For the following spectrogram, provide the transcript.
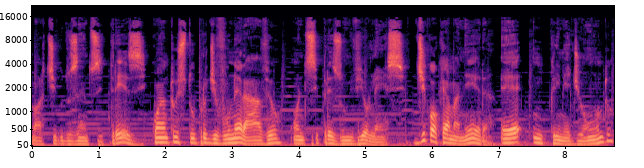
no artigo 213, quanto o estupro de vulnerável, onde se presume violência. De qualquer maneira, é um crime hediondo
